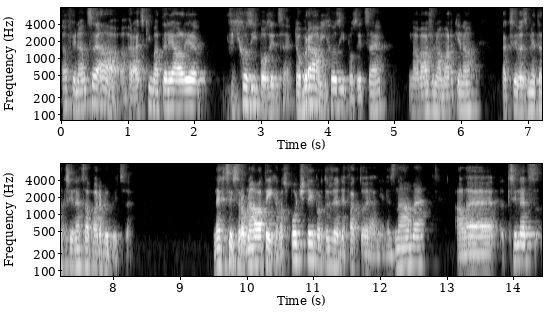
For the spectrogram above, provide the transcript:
A finance a hráčský materiál je výchozí pozice. Dobrá výchozí pozice, navážu na Martina, tak si vezměte Třinec a Pardubice. Nechci srovnávat jejich rozpočty, protože de facto je ani neznáme, ale Třinec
